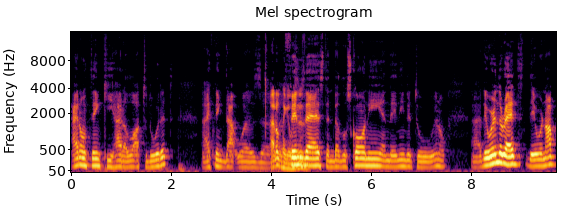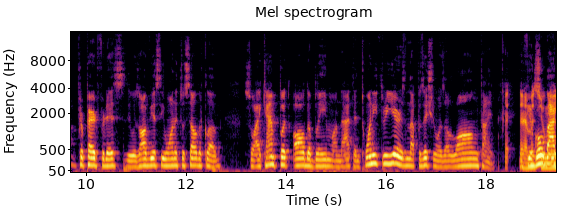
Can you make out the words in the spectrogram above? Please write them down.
I don't think he had a lot to do with it. I think that was uh, I don't think it was his- Fininvest and Berlusconi, and they needed to, you know, uh, they were in the red. They were not prepared for this. It was obvious he wanted to sell the club, so I can't put all the blame on that. And 23 years in that position was a long time. And if I'm you go back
